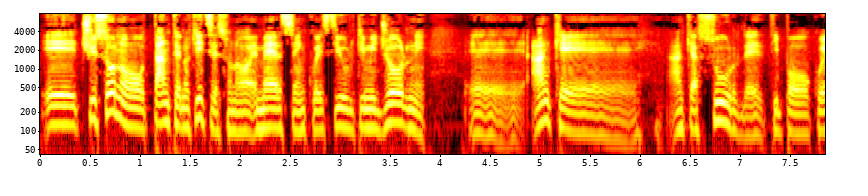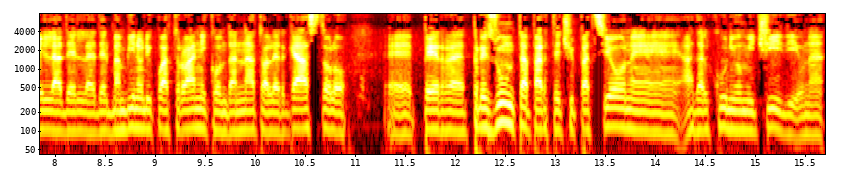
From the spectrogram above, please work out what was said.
E ci sono tante notizie, sono emerse in questi ultimi giorni, eh, anche, anche assurde, tipo quella del, del bambino di 4 anni condannato all'ergastolo eh, per presunta partecipazione ad alcuni omicidi, una-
